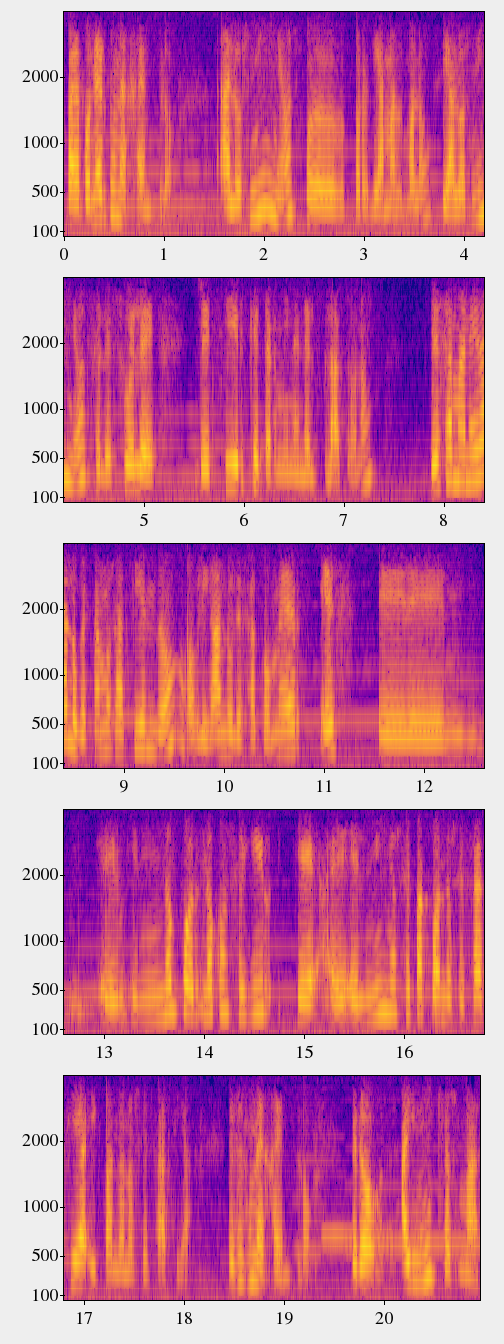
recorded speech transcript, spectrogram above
Para ponerte un ejemplo, a los niños, por, por llamar, bueno, si a los niños se les suele decir que terminen el plato, ¿no? De esa manera lo que estamos haciendo, obligándoles a comer, es eh, no, no conseguir que eh, el niño sepa cuándo se sacia y cuándo no se sacia. Ese es un ejemplo pero hay muchos más.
